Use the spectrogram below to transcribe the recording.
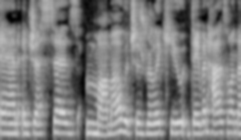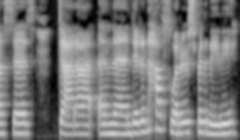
And it just says mama, which is really cute. David has one that says dada. And then they didn't have sweaters for the baby.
